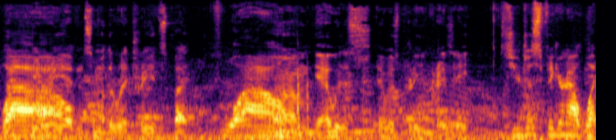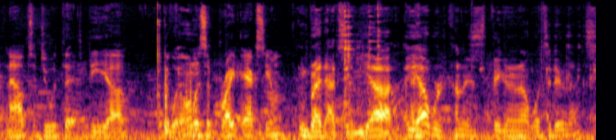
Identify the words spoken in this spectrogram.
Wow. that period and some of the retreats. But Wow. um, yeah, it was it was pretty crazy. so you're just figuring out what now to do with the the. Uh, what, was it Bright Axiom? Bright Axiom, yeah, yeah. We're kind of just figuring out what to do next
